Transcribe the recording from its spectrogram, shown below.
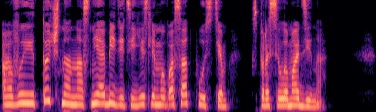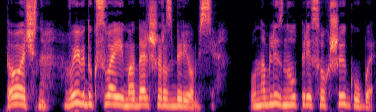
«А вы точно нас не обидите, если мы вас отпустим?» — спросила Мадина. «Точно, выведу к своим, а дальше разберемся». Он облизнул пересохшие губы.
